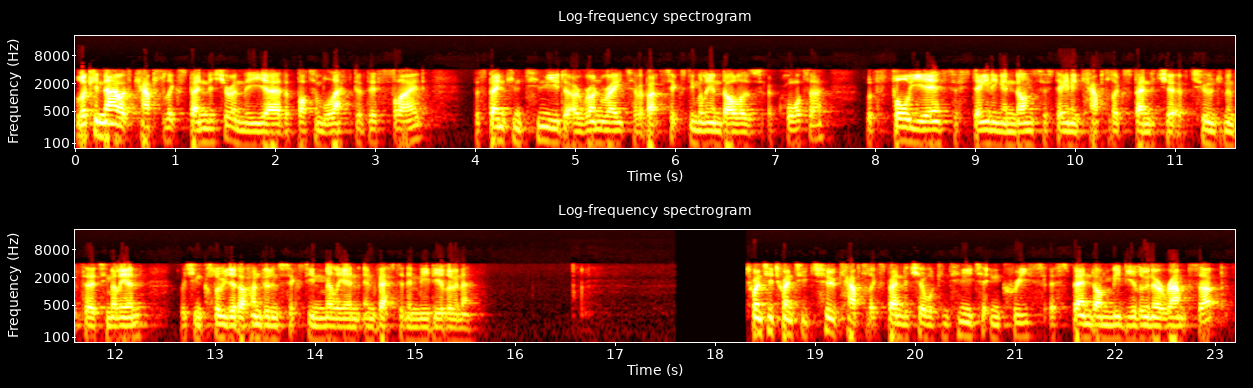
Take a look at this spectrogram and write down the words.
Looking now at capital expenditure in the uh, bottom left of this slide, the spend continued at a run rate of about $60 million a quarter, with full year sustaining and non-sustaining capital expenditure of $230 million, which included $116 million invested in Media Luna. 2022 capital expenditure will continue to increase as spend on Media Luna ramps up,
